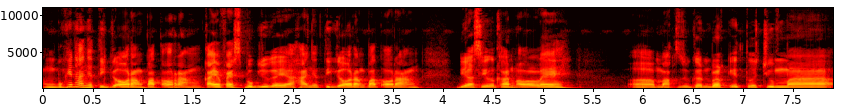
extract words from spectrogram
mungkin hanya tiga orang empat orang. Kayak Facebook juga ya hanya tiga orang empat orang dihasilkan oleh uh, Mark Zuckerberg itu cuma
